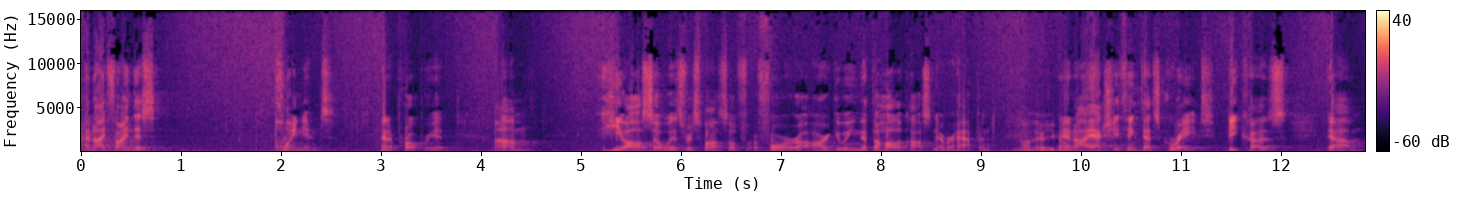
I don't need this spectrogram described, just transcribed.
and i find this poignant and appropriate. Um, he also was responsible for, for uh, arguing that the Holocaust never happened. Oh, there you go. And I actually think that's great because um,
